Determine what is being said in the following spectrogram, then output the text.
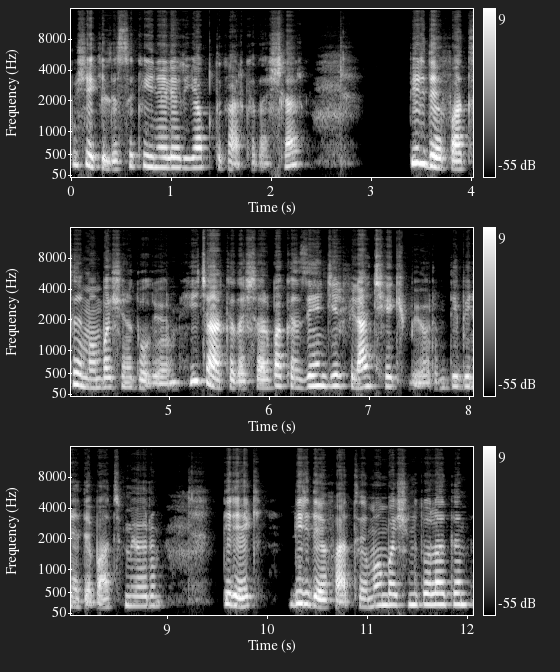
Bu şekilde sık iğneleri yaptık arkadaşlar. Bir defa tığımın başını doluyorum. Hiç arkadaşlar bakın zincir falan çekmiyorum. Dibine de batmıyorum. Direkt bir defa tığımın başını doladım.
